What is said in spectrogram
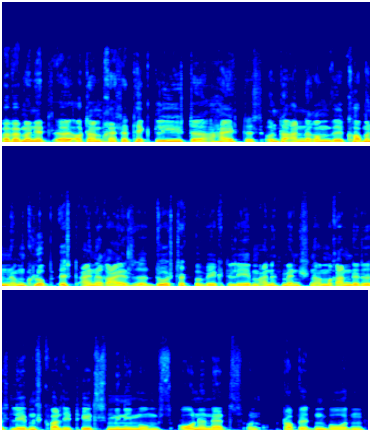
Weil wenn man jetzt äh, auch deinen Pressetext liest, da heißt es unter anderem, Willkommen im Club ist eine Reise durch das bewegte Leben eines Menschen am Rande des Lebensqualitätsminimums, ohne Netz und doppelten Boden.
